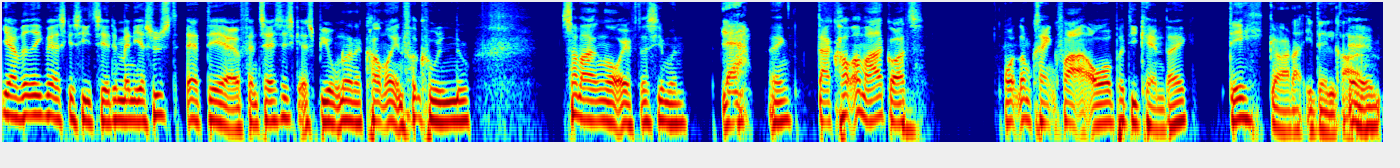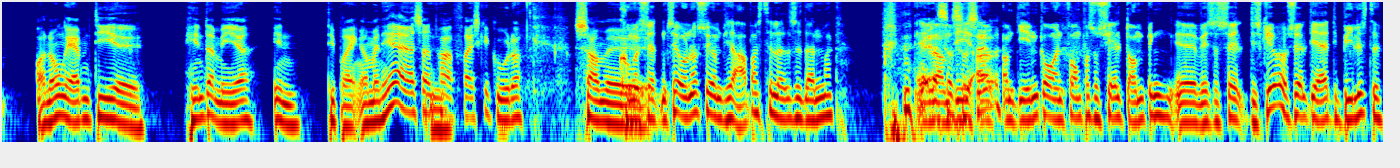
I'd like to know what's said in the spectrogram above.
Jeg ved ikke, hvad jeg skal sige til det, men jeg synes, at det er jo fantastisk, at spionerne kommer ind fra kulden nu. Så mange år efter, Simon. Ja, Ikke? Der kommer meget godt rundt omkring fra over på de kanter, ikke? det gør der i den grad. Øh, og nogle af dem, de øh, henter mere, end de bringer. Men her er altså et par friske gutter, som... Øh, Mm. Kunne man sætte dem til at undersøge, om de har arbejdstilladelse i Danmark? Eller om, de, om, de indgår en form for social dumping øh, ved sig selv. De skriver jo selv, at de er de billigste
